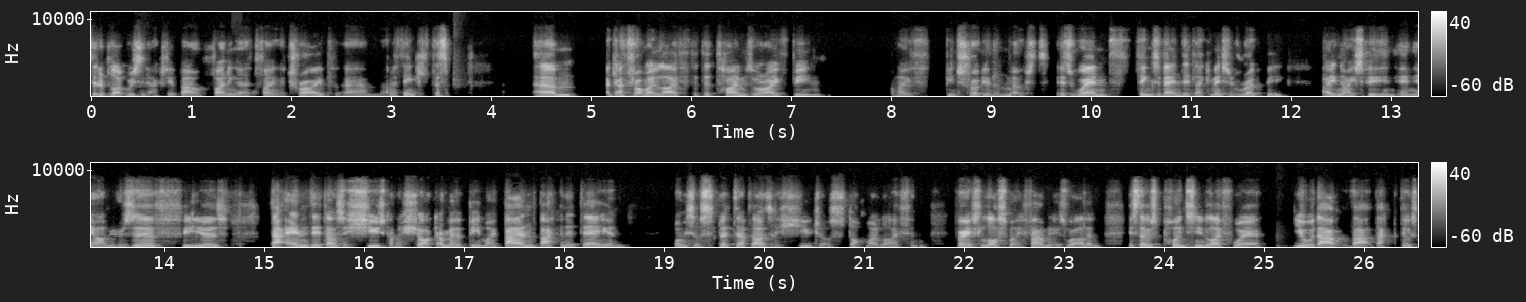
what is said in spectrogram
did a blog recently actually about finding a finding a tribe, um, and I think this um, I, throughout my life that the times where I've been when I've been struggling the most is when things have ended. Like you mentioned, rugby. I you know I used to be in, in the Army Reserve for years. That ended. That was a huge kind of shock. I remember being my band back in the day, and when we sort of split up, that was a huge sort of stop my life and various lost my family as well. And it's those points in your life where you're without that that those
